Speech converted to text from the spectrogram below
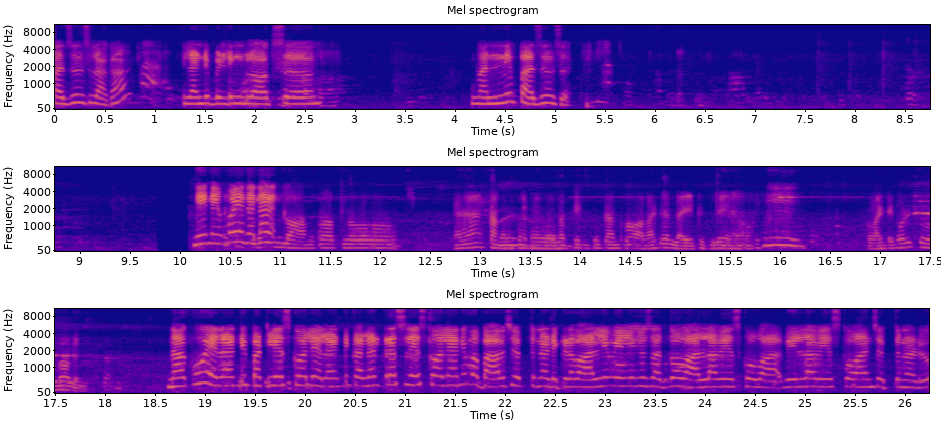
పజిల్స్ లాగా. ఇలాంటి బిల్డింగ్ బ్లాక్స్ ఇవన్నీ పజిల్స్ నేనేమో ఏదైనా పింక్ కలర్ అలాగే లైట్ గ్రీన్ హ్మ్, అలాంటివి కూడా చూడాలి. నాకు ఎలాంటి బట్టలు వేసుకోవాలి ఎలాంటి కలర్ డ్రెస్లు వేసుకోవాలి అని మా బావ చెప్తున్నాడు. ఇక్కడ వాళ్ళని వీళ్ళని చూసి అదిగో వాళ్ళ వేసుకో వీళ్ళ వేసుకో అని చెప్తున్నాడు.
